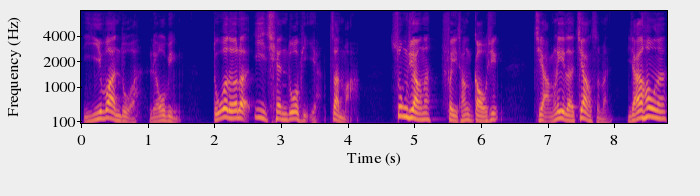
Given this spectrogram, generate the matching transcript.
一万多辽兵，夺得了一千多匹呀战马。宋江呢非常高兴。奖励了将士们，然后呢，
